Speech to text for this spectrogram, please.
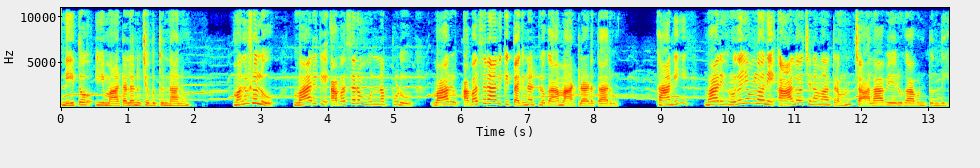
నీతో ఈ మాటలను చెబుతున్నాను. మనుషులు వారికి అవసరం ఉన్నప్పుడు వారు అవసరానికి తగినట్లుగా మాట్లాడతారు. కానీ వారి హృదయంలోని ఆలోచన మాత్రం చాలా వేరుగా ఉంటుంది.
